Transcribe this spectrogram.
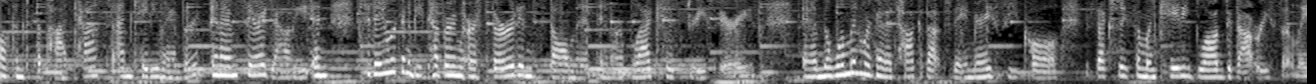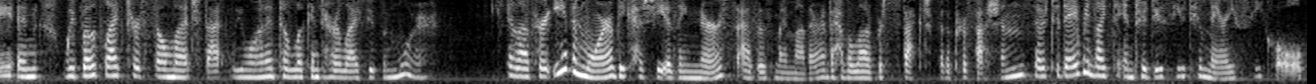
welcome to the podcast. I'm Katie Lambert. And I'm Sarah Dowdy. And today we're going to be covering our third installment in our Black History series. And the woman we're going to talk about today, Mary Seacole, is actually someone Katie blogged about recently. And we both liked her so much that we wanted to look into her life even more. I love her even more because she is a nurse, as is my mother, and I have a lot of respect for the profession. So today we'd like to introduce you to Mary Seacole.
